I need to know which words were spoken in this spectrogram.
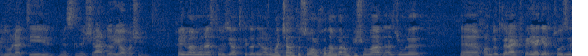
دولتی مثل شهرداری ها باشیم. خیلی ممنون از توضیحاتی که دادین. حالا من چند تا سوال خودم برام پیش اومد. از جمله خانم دکتر اکبری اگر توضیح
